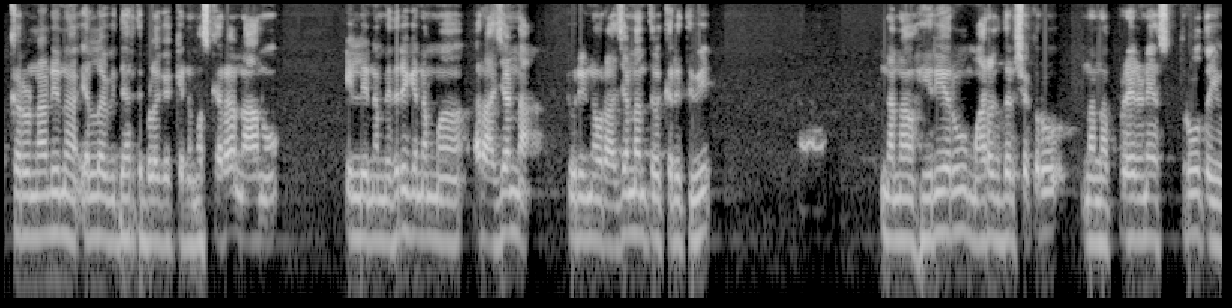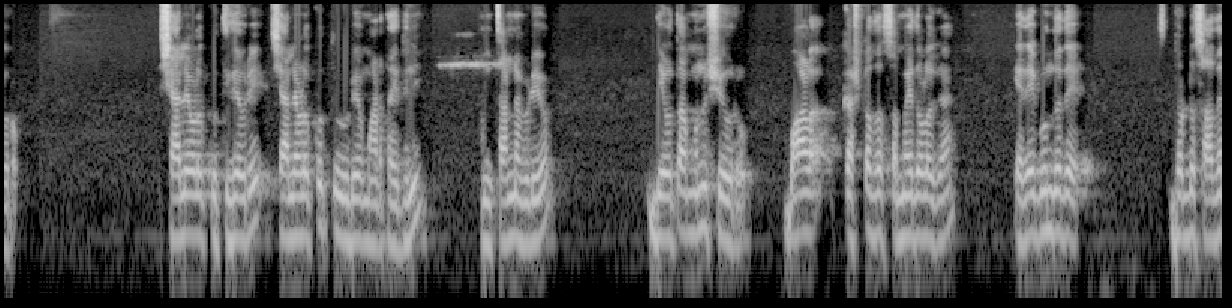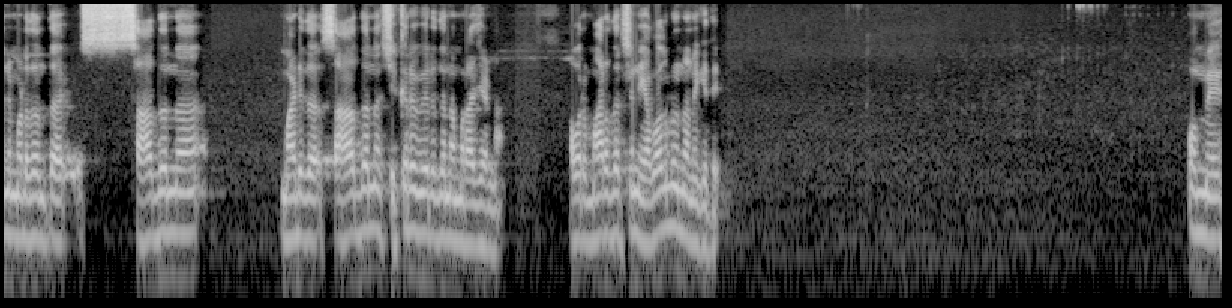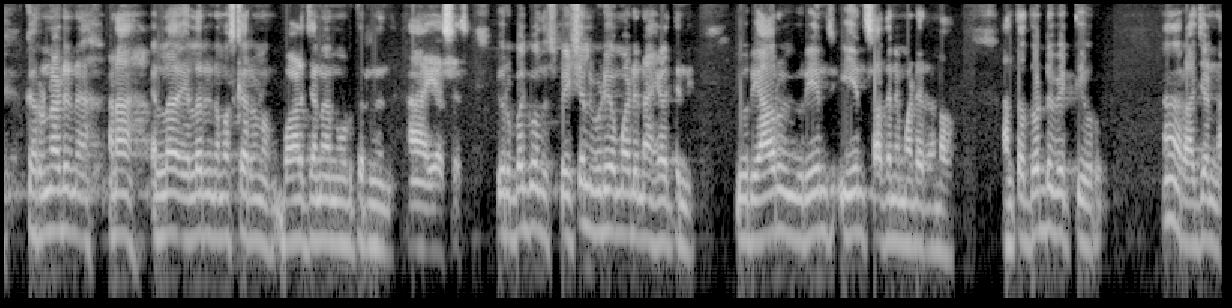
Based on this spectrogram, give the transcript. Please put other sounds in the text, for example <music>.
ಕರುನಾಡಿನ ಎಲ್ಲ ವಿದ್ಯಾರ್ಥಿ ಬಳಗಕ್ಕೆ ನಮಸ್ಕಾರ. ನಾನು ಇಲ್ಲಿ ನಮ್ಮ ಎದುರಿಗೆ ನಮ್ಮ ರಾಜಣ್ಣ. ಇವ್ರಿಗೆ ನಾವು ರಾಜಣ್ಣ ಅಂತೇಳಿ ಕರಿತೀವಿ. ನನ್ನ ಹಿರಿಯರು, ಮಾರ್ಗದರ್ಶಕರು, ನನ್ನ ಪ್ರೇರಣೆಯ ಸ್ತ್ರೋತ ಇವರು. ಶಾಲೆ ಒಳಗೆ ಕೂತಿದ್ದೇವ್ರಿ. ಶಾಲೆ ಒಳಗೆ ಕೂತು ವಿಡಿಯೋ ಮಾಡ್ತಾ ಇದ್ದೀನಿ. ಒಂದು ಸಣ್ಣ ವಿಡಿಯೋ ದೇವತಾ ಮನುಷ್ಯ ಇವರು ಭಾಳ ಕಷ್ಟದ ಸಮಯದೊಳಗೆ ಎದೆಗುಂದದೆ ದೊಡ್ಡ ಸಾಧನೆ ಮಾಡಿದಂಥ ಸಾಧನ ಮಾಡಿದ ಸಾಧನ ಶಿಖರವೇರಿದ ನಮ್ಮ ರಾಜಣ್ಣ. ಅವರ ಮಾರ್ಗದರ್ಶನ ಯಾವಾಗಲೂ ನನಗಿದೆ. ಒಮ್ಮೆ ಕರುನಾಡಿನ ಅಣ್ಣ, ಎಲ್ಲ ಎಲ್ಲರಿಗೂ ನಮಸ್ಕಾರನು ಭಾಳ ಜನ ನೋಡ್ತಾರೆ ನನ್ನ. ಹಾಂ ಎಸ್ ಎಸ್ ಇವ್ರ ಬಗ್ಗೆ ಒಂದು ಸ್ಪೆಷಲ್ ವಿಡಿಯೋ ಮಾಡಿ ನಾ ಹೇಳ್ತೀನಿ. ಇವ್ರು ಯಾರು, ಇವ್ರು ಏನು ಏನು ಸಾಧನೆ ಮಾಡ್ಯಾರ ನಾವು ಅಂಥ ದೊಡ್ಡ ವ್ಯಕ್ತಿ ಇವರು. ರಾಜಣ್ಣ.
